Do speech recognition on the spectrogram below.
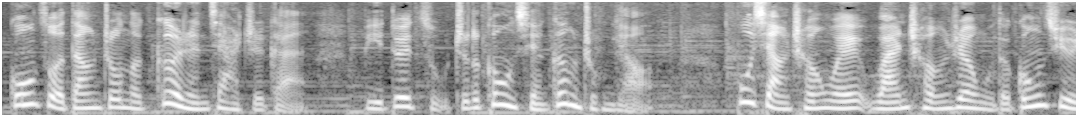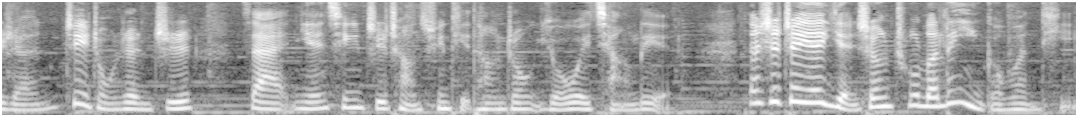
工作当中的个人价值感比对组织的贡献更重要。不想成为完成任务的工具人，这种认知在年轻职场群体当中尤为强烈。但是，这也衍生出了另一个问题：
